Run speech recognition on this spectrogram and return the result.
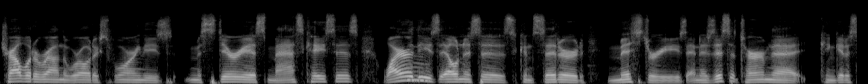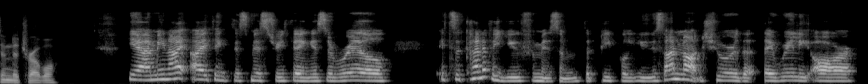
traveled around the world exploring these mysterious mass cases. Why are mm-hmm. these illnesses considered mysteries? And is this a term that can get us into trouble? Yeah, I mean, I, I think this mystery thing is a real, it's a kind of a euphemism that people use. I'm not sure that they really are.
